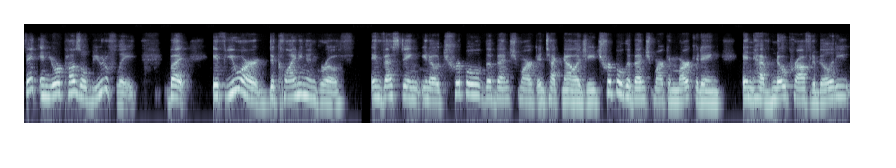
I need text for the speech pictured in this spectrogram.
fit in your puzzle beautifully. But if you are declining in growth investing, you know, triple the benchmark in technology, triple the benchmark in marketing, and have no profitability,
